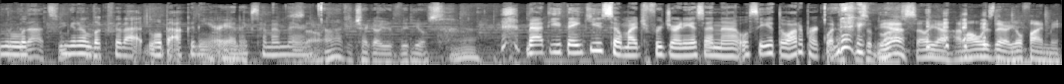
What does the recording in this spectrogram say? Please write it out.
I'm gonna Look look. that. I'm gonna look for that little balcony area next time I'm there. So I'm gonna have to check out your videos. Matthew, thank you so much for joining us, and uh, we'll see you at the water park one day. A blast. yes. Oh yeah. I'm always there. You'll find me.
